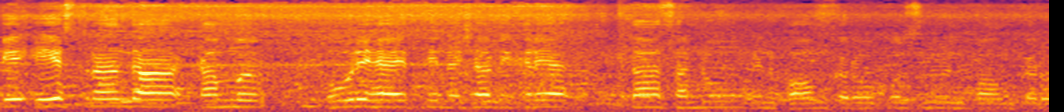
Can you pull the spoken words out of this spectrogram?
ਕਿ ਇਸ ਤਰ੍ਹਾਂ ਦਾ ਕੰਮ ਹੋ ਰਿਹਾ, ਇੱਥੇ ਨਸ਼ਾ ਵਿਕ ਰਿਹਾ ਤਾਂ ਸਾਨੂੰ ਇਨਫੋਰਮ ਕਰੋ, ਪੁਲਿਸ ਨੂੰ ਇਨਫੋਰਮ ਕਰੋ।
